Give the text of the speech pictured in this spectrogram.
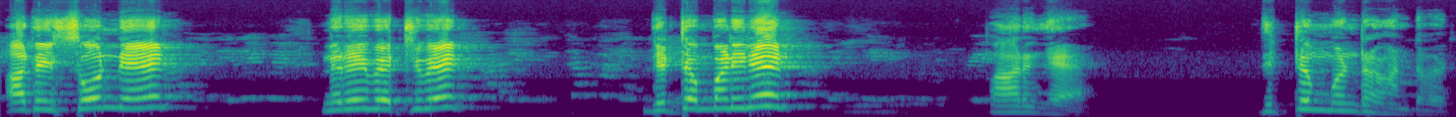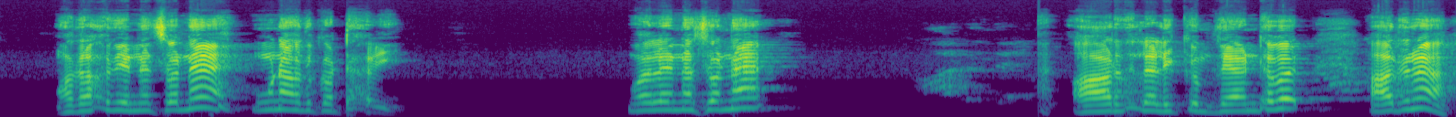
அதை சொன்னேன் நிறைவேற்றுவேன் திட்டம் பண்ணினேன். பாருங்க திட்டம் பண்ற ஆண்டவர். முதலாவது என்ன சொன்னேன் மூணாவது கொட்டாவி. முதல்ல என்ன சொன்னேன் ஆறுதல் அளிக்கும் தேண்டவர். அதனா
